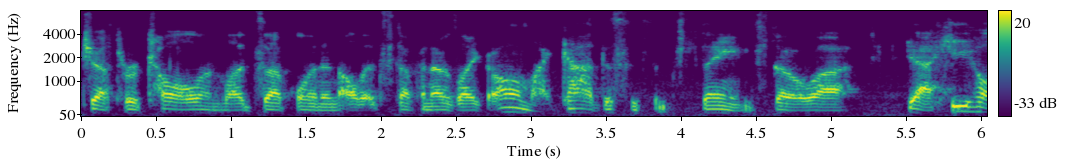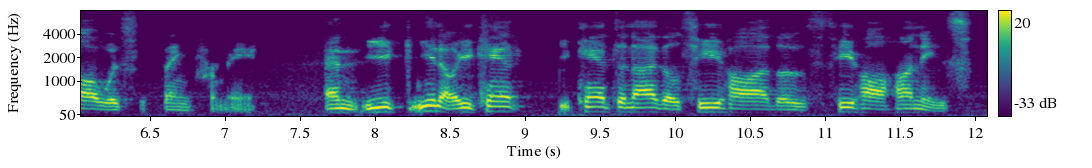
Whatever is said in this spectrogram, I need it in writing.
Jethro Tull and Led Zeppelin and all that stuff. And I was like, oh my god, this is insane. So uh, yeah, hee haw was the thing for me. And you you know you can't you can't deny those hee haw those hee haw honeys.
